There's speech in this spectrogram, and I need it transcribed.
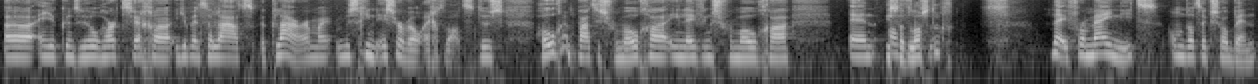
Eh, en je kunt heel hard zeggen, je bent te laat, eh, klaar. Maar misschien is er wel echt wat. Dus hoog empathisch vermogen, inlevingsvermogen. En Is dat lastig? Nee, voor mij niet, omdat ik zo ben.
